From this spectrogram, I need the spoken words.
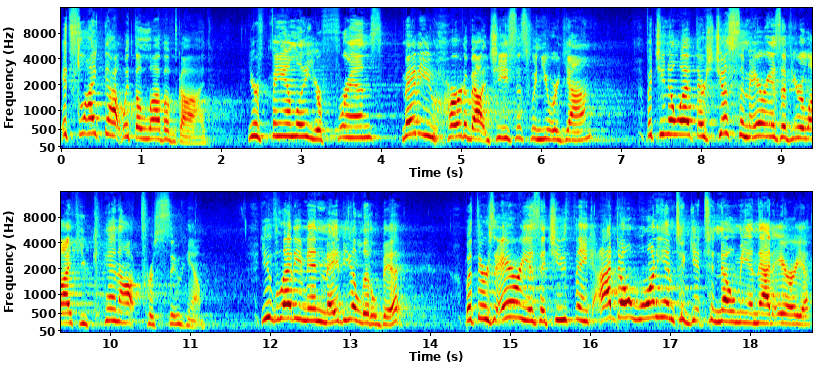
It's like that with the love of God. Your family, your friends, maybe you heard about Jesus when you were young. But you know what? There's just some areas of your life you cannot pursue him. You've let him in maybe a little bit, but there's areas that you think, I don't want him to get to know me in that area.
